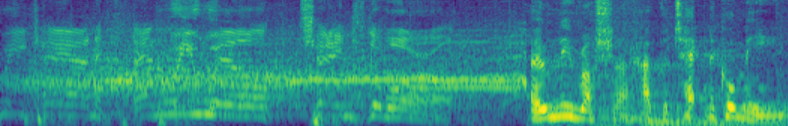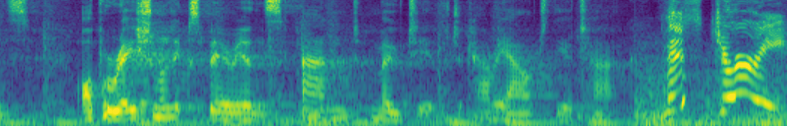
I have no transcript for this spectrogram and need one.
We can and we will change the world. Only Russia had the technical means, operational experience, and motive to carry out the attack. This jury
